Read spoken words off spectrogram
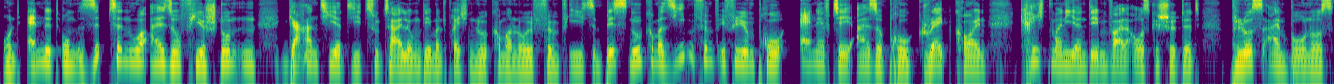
und endet um 17 Uhr, also vier Stunden. Garantiert die Zuteilung dementsprechend 0,05 ETH bis 0,75 Ethereum pro NFT, also pro Grapecoin, kriegt man hier in dem Fall ausgeschüttet, plus ein Bonus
